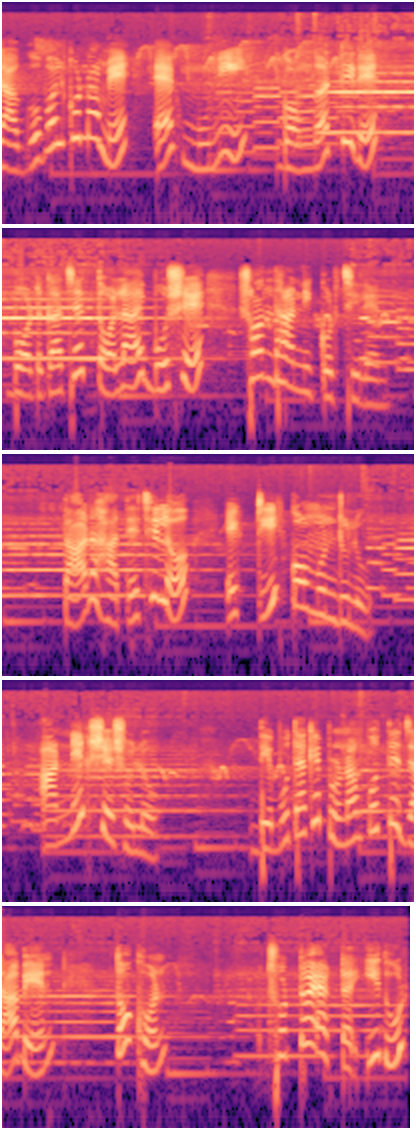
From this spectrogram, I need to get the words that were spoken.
যাজ্ঞবল্ক নামে এক মুনি গঙ্গার তীরে বটগাছের তলায় বসে সন্ধানী করছিলেন। তার হাতে ছিল একটি কমণ্ডলু। আন্নেক শেষ হলো। দেবতাকে প্রণাম করতে যাবেন, তখন ছোট্ট একটা ইঁদুর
